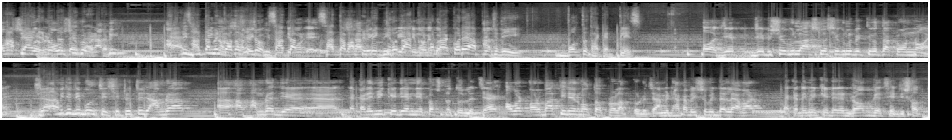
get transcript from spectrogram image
আপনি আইনের বিরুদ্ধে করুন। আপনি- করেন। হ্যাঁ, আপনি সাদ্দামের কথা শেষ হোক সাদ্দাম সাদ্দাম আপনি ব্যক্তিগত আক্রমণ না করে আপনি যদি বলতে থাকেন প্লিজ। ও যে যে বিষয়গুলো আসলো সেগুলো ব্যক্তিগত আক্রমণ নয় যে আমি যদি বলছি সেটা হচ্ছে যে আমরা আমরা যে একাডেমিক কেরিয়ার নিয়ে প্রশ্ন তুলেছে আবার অর্বাচীনের মতো প্রলাপ করেছে আমি ঢাকা বিশ্ববিদ্যালয়ে আমার একাডেমিক কেরিয়ারে ড্রপ গেছে এটি সত্য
